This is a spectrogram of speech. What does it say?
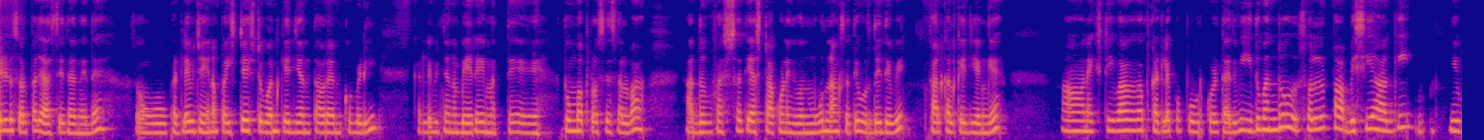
ಎಳ್ಳು ಸ್ವಲ್ಪ ಜಾಸ್ತಿ ತಂದಿದ್ದೆ. ಸೊ ಕಡಲೆ ಬೀಜ ಏನಪ್ಪ, ಇಷ್ಟೇ ಇಷ್ಟು ಒಂದು ಕೆ ಜಿ ಅಂತ ಅವ್ರೆ ಅಂದ್ಕೋಬೇಡಿ ಕಡಲೆ ಬೀಜನ ಬೇರೆ ಮತ್ತು ತುಂಬ ಪ್ರೋಸೆಸ್ ಅಲ್ವಾ? ಅದು ಫಸ್ಟ್ ಸತಿ ಅಷ್ಟು ಹಾಕ್ಕೊಂಡಿದ್ವಿ ಒಂದು ಮೂರು ನಾಲ್ಕು ಸತಿ ಹುರಿದಿದ್ದೀವಿ. ಕಾಲು ಕಾಲು ಕೆ ಜಿ ಹಂಗೆ ನೆಕ್ಸ್ಟ್ ಇವಾಗ ಕಡಲೆಪಪ್ಪು ಹುರ್ಕೊಳ್ತಾ ಇದ್ವಿ. ಇದು ಬಂದು ಸ್ವಲ್ಪ ಬಿಸಿಯಾಗಿ, ನೀವು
